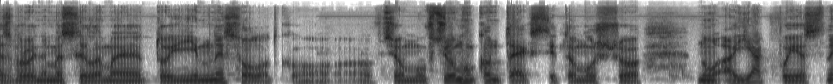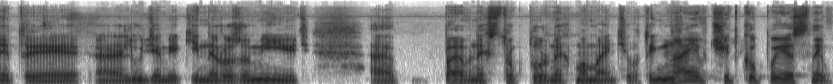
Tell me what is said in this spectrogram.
збройними силами, то їм не солодко в цьому в цьому контексті, тому що ну а як пояснити людям, які не розуміють певних структурних моментів? От Наєв чітко пояснив.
